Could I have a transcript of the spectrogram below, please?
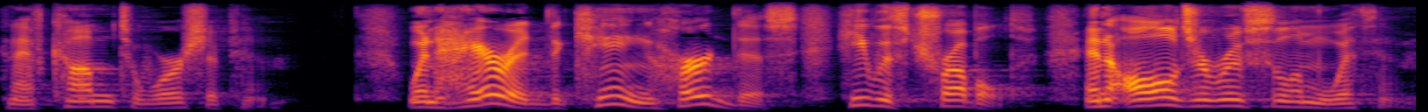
and have come to worship him. When Herod the king heard this, he was troubled, and all Jerusalem with him.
